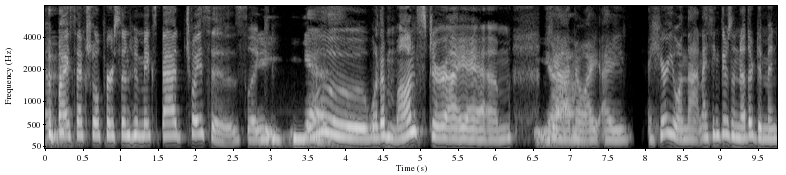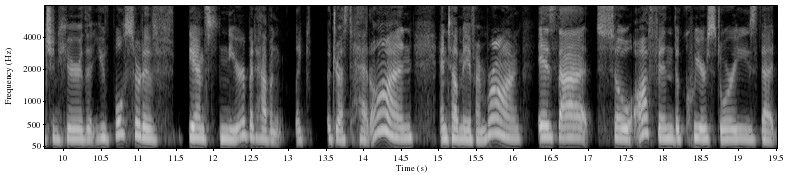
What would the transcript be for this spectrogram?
a bisexual person who makes bad choices. Like, yes. ooh, what a monster I am. Yeah, Yeah. no, I, I I hear you on that. And I think there's another dimension here that you've both sort of danced near but haven't like addressed head on and tell me if I'm wrong, is that so often the queer stories that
